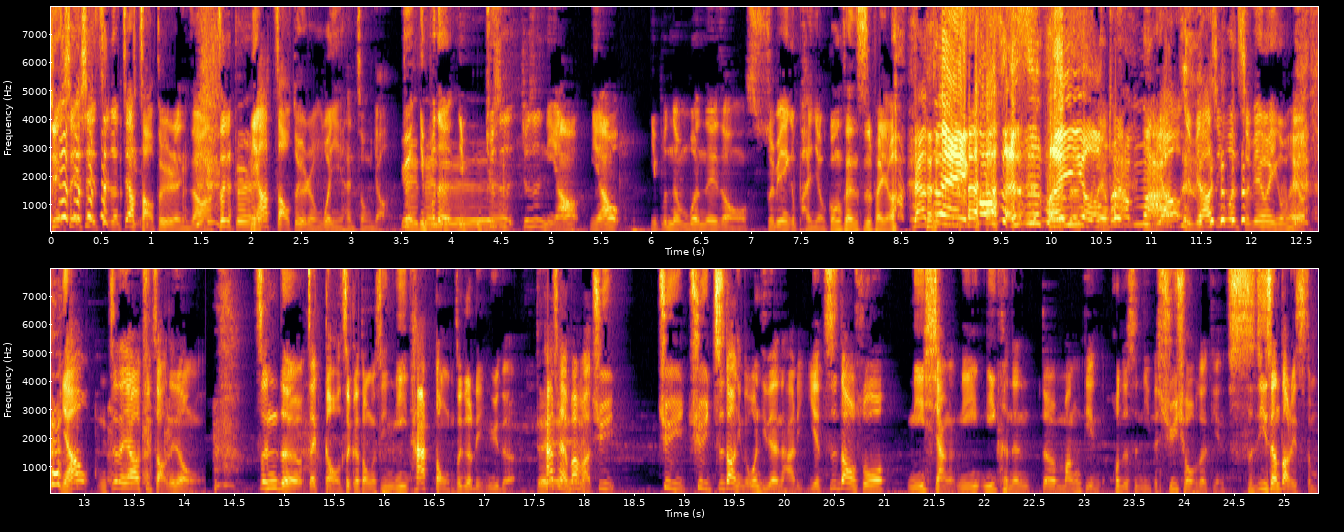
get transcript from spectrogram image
所以所以所以这个要找对人，你知道吗？这个你要找对人问也很重要，因为你不能你就是就是你要你要你不能问那种随便一个朋友，工程师朋友，啊，对，工程师朋友，他你不要你不要去问随便问一个朋友，你要你真的要去找那种真的在搞这个东西，你他懂这个领域的，他才有办法去去去知道你的问题在哪里，也知道说你想你你可能的盲点或者是你的需求的点，实际上到底是什么，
